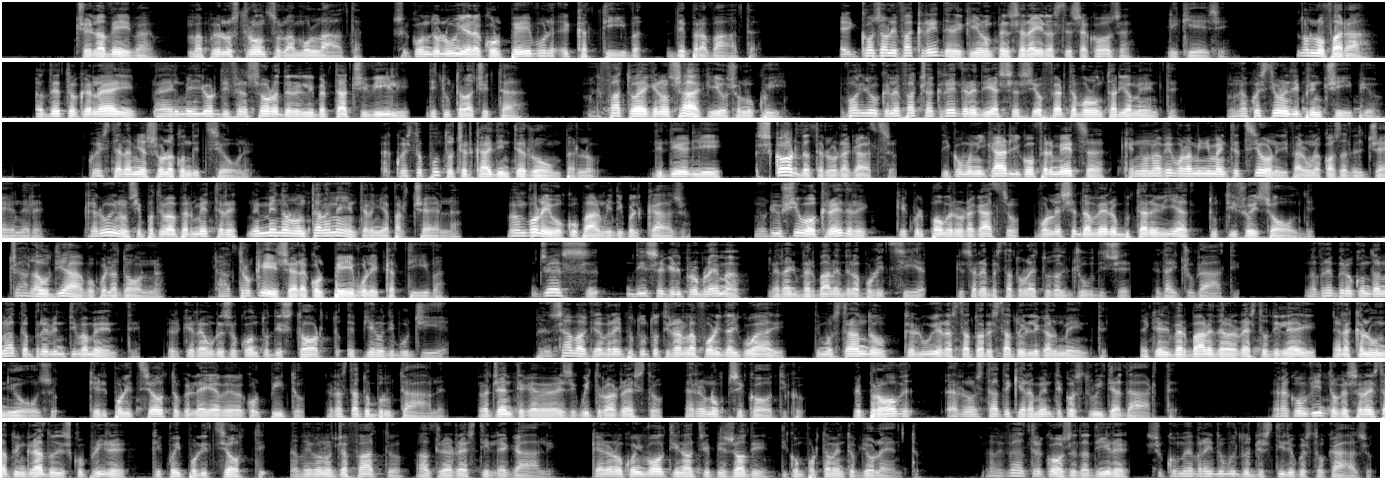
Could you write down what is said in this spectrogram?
Ce l'aveva, ma quello stronzo l'ha mollata. Secondo lui era colpevole e cattiva, depravata. E cosa le fa credere che io non penserei la stessa cosa? gli chiesi. Non lo farà. Ha detto che lei è il miglior difensore delle libertà civili di tutta la città. Il fatto è che non sa che io sono qui. Voglio che le faccia credere di essersi offerta volontariamente. Una questione di principio. Questa è la mia sola condizione. A questo punto cercai di interromperlo, di dirgli scordatelo ragazzo, di comunicargli con fermezza che non avevo la minima intenzione di fare una cosa del genere che lui non si poteva permettere nemmeno lontanamente la mia parcella. Non volevo occuparmi di quel caso. Non riuscivo a credere che quel povero ragazzo volesse davvero buttare via tutti i suoi soldi. Già la odiavo quella donna. Altro che se era colpevole e cattiva. Jess disse che il problema era il verbale della polizia, che sarebbe stato letto dal giudice e dai giurati. L'avrebbero condannata preventivamente perché era un resoconto distorto e pieno di bugie. Pensava che avrei potuto tirarla fuori dai guai, dimostrando che lui era stato arrestato illegalmente e che il verbale dell'arresto di lei era calunnioso, che il poliziotto che lei aveva colpito era stato brutale, l'agente che aveva eseguito l'arresto era uno psicotico. Le prove erano state chiaramente costruite ad arte. Era convinto che sarei stato in grado di scoprire che quei poliziotti avevano già fatto altri arresti illegali, che erano coinvolti in altri episodi di comportamento violento. Aveva altre cose da dire su come avrei dovuto gestire questo caso.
